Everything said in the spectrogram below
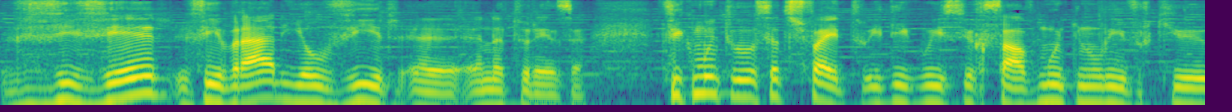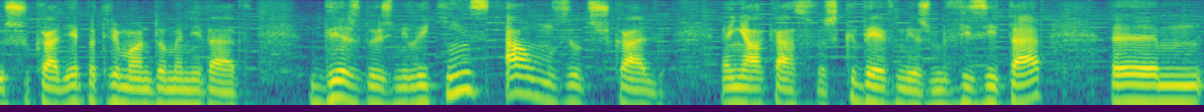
viver, vibrar e ouvir uh, a natureza. Fico muito satisfeito e digo isso e ressalvo muito no livro que o chocalho é património da humanidade desde 2015. Há um Museu de Chocalho em Alcáçovas que deve mesmo visitar. Um,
